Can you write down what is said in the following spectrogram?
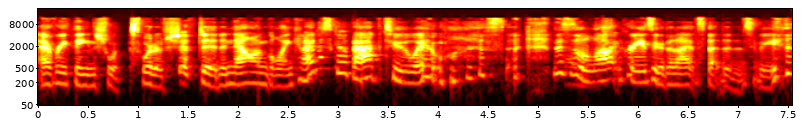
everything sh- sort of shifted and now i'm going can i just go back to the way it was this is a lot crazier than i expected it to be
